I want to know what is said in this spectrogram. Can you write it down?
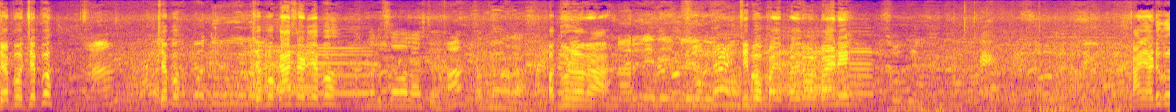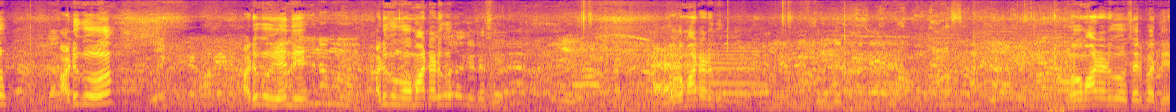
చెప్పు చెప్పు. చెప్పు చెప్పు కాన్సెప్ట్ చెప్పు. పద్మూడున్నర చెప్పు పది పది రూపాయలు పైన. కానీ అడుగు అడుగు. అడుగు ఏంది? అడుగు ఇంకో మాట అడుగు. ఒక మాట అడుగు. ఇంకొక మాట అడుగు సరిపోద్ది.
